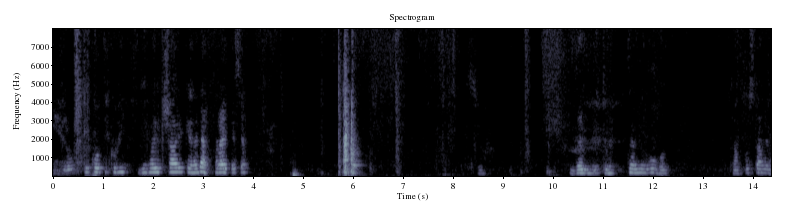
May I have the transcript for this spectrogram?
Ігрушки котикові бігають шарики. Гада, грайтеся. Йдемо темний вугол. Там поставимо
